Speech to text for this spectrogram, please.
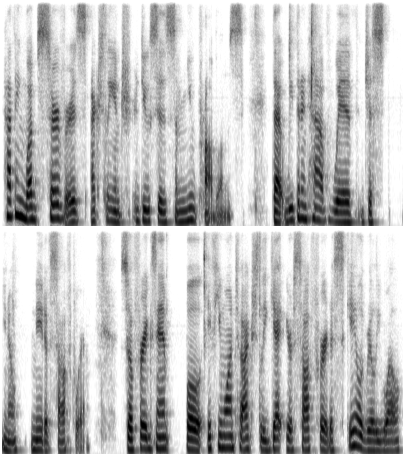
having web servers actually introduces some new problems that we didn't have with just, you know, native software. So for example, if you want to actually get your software to scale really well,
